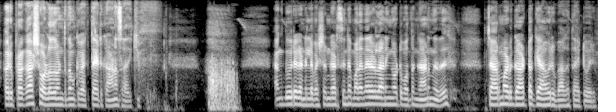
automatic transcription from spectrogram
ആ ഒരു പ്രകാശം ഉള്ളതുകൊണ്ട് നമുക്ക് വ്യക്തമായിട്ട് കാണാൻ സാധിക്കും അങ്ങ് ദൂരെ കണ്ടില്ല വെഷൻ ഗാർഡ്സിൻ്റെ മലനിരകളാണ് ഇങ്ങോട്ട് മൊത്തം കാണുന്നത് ചാർമാട് ഘാട്ടൊക്കെ ആ ഒരു ഭാഗത്തായിട്ട് വരും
